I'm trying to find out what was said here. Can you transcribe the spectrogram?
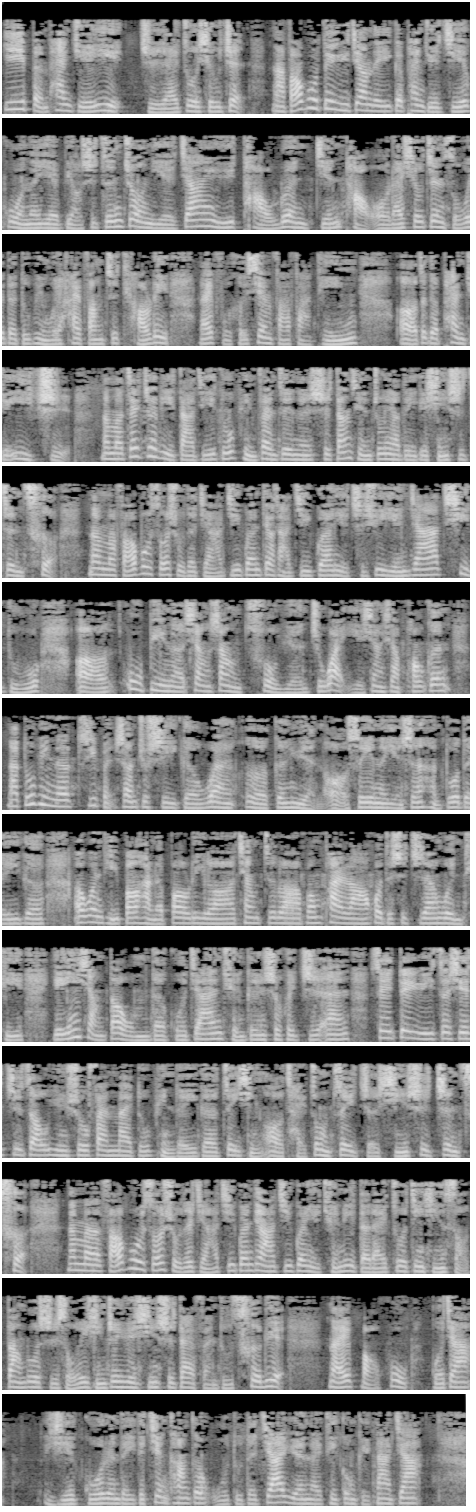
依本判决意旨来做修正。那法务部对于这样的一个判决结果呢，也表示尊重，也将于讨论检讨哦，来修正所谓的毒品危害防治条例，来符合宪法法庭呃这个判决意旨。那么在这里，打击毒品犯罪呢，是当前重要的一个刑事政策。那么法务部所属的检察机关、调查机关也持续严加缉毒，呃，务必呢向上溯源之外，也向下刨根。那毒品呢，基本上就是一个万恶根源。哦，所以呢，衍生很多的一个呃问题，包含了暴力啦、枪支啦、帮派啦，或者是治安问题，也影响到我们的国家安全跟社会治安。所以，对于这些制造、运输、贩卖毒品的一个罪行哦，采重罪者刑事政策。那么，法务部所属的检察机关、调查机关也全力的来做进行扫荡，落实所谓行政院新时代反毒策略，来保护国家。以及国人的一个健康跟无毒的家园来提供给大家。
